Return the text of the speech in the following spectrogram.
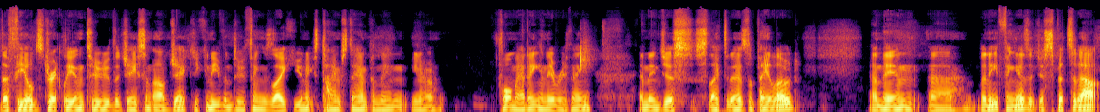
the fields directly into the JSON object. You can even do things like Unix timestamp and then you know formatting and everything, and then just select it as the payload. And then uh, the neat thing is it just spits it out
